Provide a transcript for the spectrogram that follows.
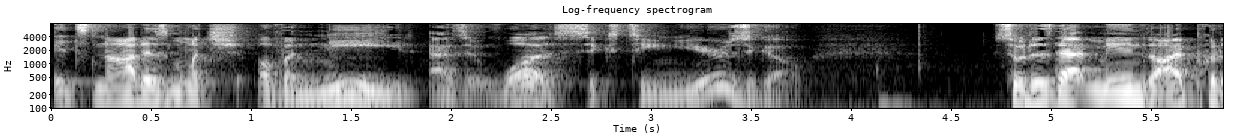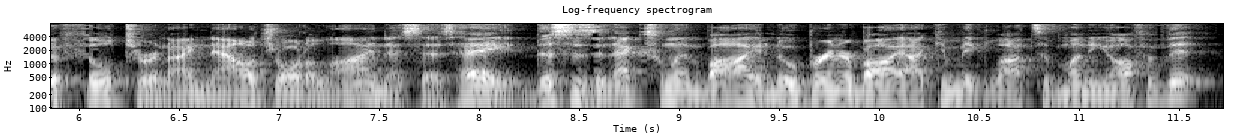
it's not as much of a need as it was 16 years ago. So does that mean that I put a filter and I now draw the line that says, hey, this is an excellent buy, a no-brainer buy, I can make lots of money off of it,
